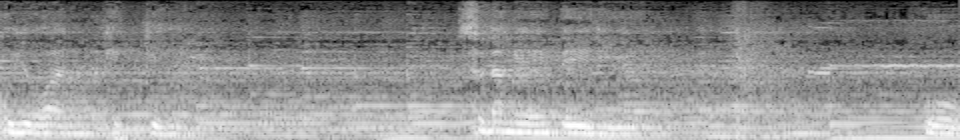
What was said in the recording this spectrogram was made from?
고요한 빗길 순항의 내일이 꼭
